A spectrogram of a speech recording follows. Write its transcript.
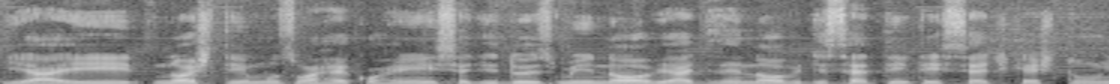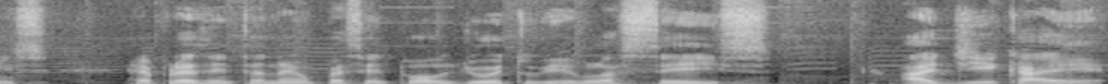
E aí nós temos uma recorrência de 2009 a 19 de 77 questões, representando um percentual de 8,6. A dica é:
